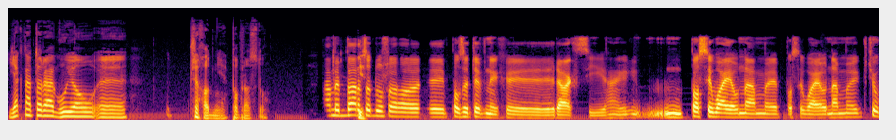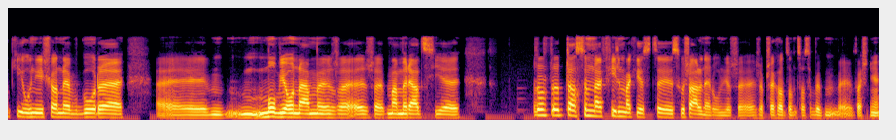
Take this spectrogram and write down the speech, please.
Jak na to reagują y, przechodnie po prostu? Mamy bardzo dużo y, pozytywnych y, reakcji. Posyłają nam, posyłają nam kciuki uniesione w górę, mówią nam, że, że mamy rację. czasem na filmach jest y, słyszalne również, że, że przechodząc osoby właśnie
